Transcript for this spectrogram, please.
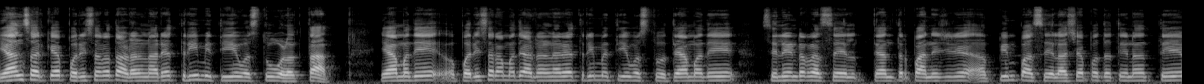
यांसारख्या परिसरात आढळणाऱ्या त्रिमितीय वस्तू ओळखतात. यामध्ये परिसरामध्ये आढळणाऱ्या त्रिमितीय वस्तू त्यामध्ये सिलेंडर असेल त्यानंतर पाण्याचे पिंप असेल अशा पद्धतीनं ते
